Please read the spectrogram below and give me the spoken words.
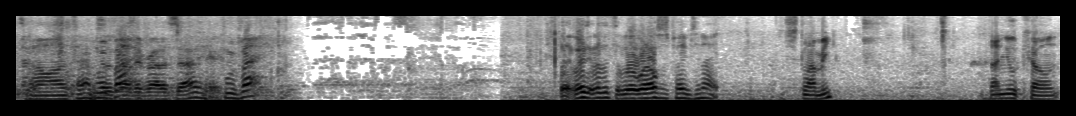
It's been a long time. We're so glad they brought us out here. We're back. What, what, what, what else is playing tonight? Slammy. Daniel Kahn.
